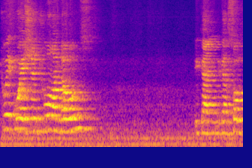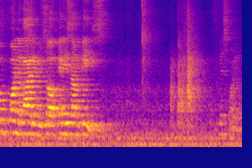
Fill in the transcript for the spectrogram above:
Two equations, two unknowns. You can, you can solve to find the values of A's and B's. This one.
